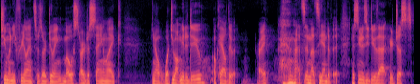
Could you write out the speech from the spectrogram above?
too many freelancers are doing. Most are just saying like, you know, what do you want me to do? Okay, I'll do it. Right. And that's and that's the end of it. As soon as you do that, you're just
